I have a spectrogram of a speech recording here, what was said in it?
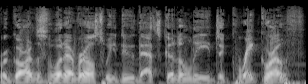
Regardless of whatever else we do, that's going to lead to great growth.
